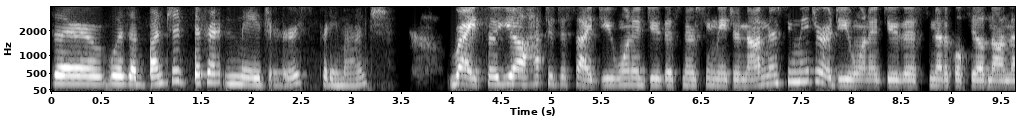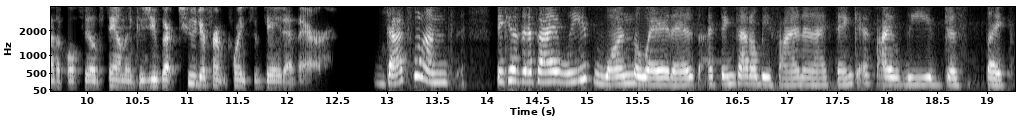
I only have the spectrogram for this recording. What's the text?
there was a bunch of different majors, pretty much. right. So you'll have to decide. Do you want to do this nursing major, non-nursing major, or do you want to do this medical field, non-medical field, family? Because you've got two different points of data there. That's what I'm th- because if I leave one the way it is, I think that'll be fine. And I think if I leave just like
